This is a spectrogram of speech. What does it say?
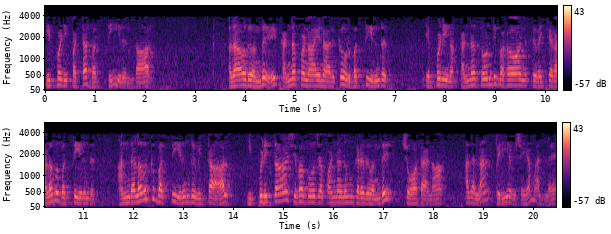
இப்படிப்பட்ட பக்தி இருந்தால். அதாவது வந்து கண்ணப்ப நாயனாருக்கு ஒரு பக்தி இருந்தது. எப்படின்னா கண்ணை தோண்டி பகவானுக்கு வைக்கிற அளவு பக்தி இருந்தது. அந்த அளவுக்கு பக்தி இருந்து விட்டால் இப்படித்தான் சிவ பூஜை பண்ணணுங்கிறது வந்து சோதனா. அதெல்லாம் பெரிய விஷயம் அல்ல.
